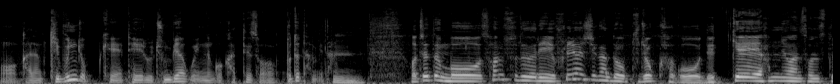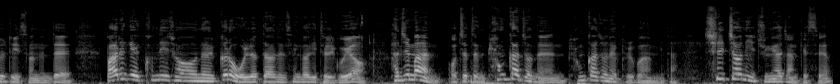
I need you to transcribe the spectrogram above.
어, 가장 기분 좋게 대회를 준비하고 있는 것 같아서 뿌듯합니다. 음. 어쨌든 뭐 선수들이 훈련 시간도 부족하고 늦게 합류한 선수들도 있었는데 빠르게 컨디션을 끌어올렸다는 생각이 들고요. 하지만 어쨌든 평가전은 평가전에 불과합니다. 실전이 중요하지 않겠어요?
